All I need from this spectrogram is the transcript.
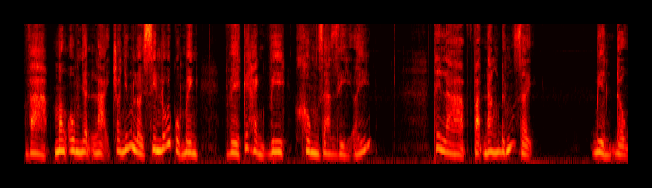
và mong ông nhận lại cho những lời xin lỗi của mình về cái hành vi không ra gì ấy. Thế là vạn năng đứng dậy. Biển động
